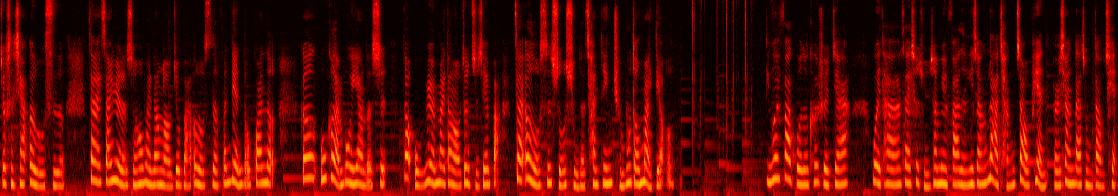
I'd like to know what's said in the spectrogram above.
就剩下俄罗斯了。在三月的时候，麦当劳就把俄罗斯的分店都关了。跟乌克兰不一样的是，到五月，麦当劳就直接把在俄罗斯所属的餐厅全部都卖掉了。一位法国的科学家为他在社群上面发的一张腊肠照片而向大众道歉。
